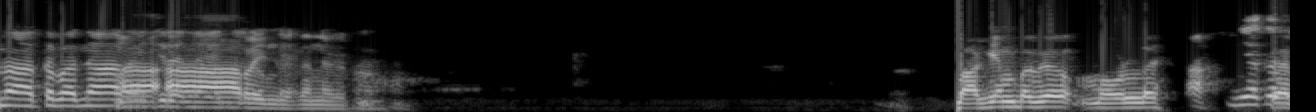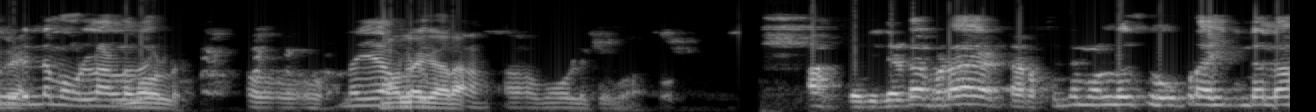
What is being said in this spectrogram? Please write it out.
നേരത്തെ പറഞ്ഞ ആ റേഞ്ചിൽ തന്നെ വരുന്നു ബാക്കി നമുക്ക് മുകളിൽ വീടിന്റെ മുകളിലേക്ക് പോവാം. ചേട്ടാ ഇവിടെ ടെറസിന്റെ മുകളിൽ സൂപ്പർ ആയിട്ടുണ്ടല്ലോ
